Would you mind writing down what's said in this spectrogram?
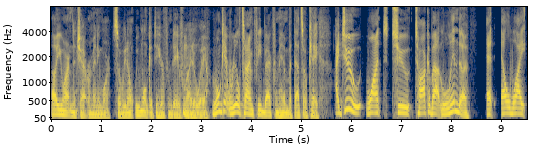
Oh, you aren't in the chat room anymore, so we don't we won't get to hear from Dave right away. We won't get real time feedback from him, but that's okay. I do want to talk about Lynda at lynda.com.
